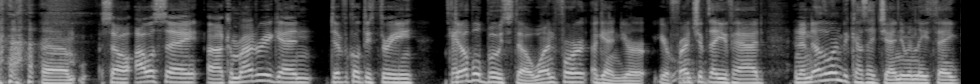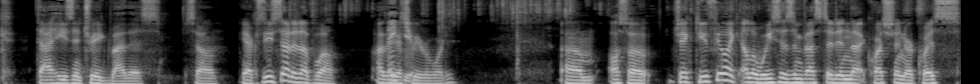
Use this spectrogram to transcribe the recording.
um, so I will say uh, camaraderie again, difficulty three, double boost though. One for again your your friendship that you've had, and another one because I genuinely think that he's intrigued by this. So yeah, because you set it up well. I think Thank it should be rewarded. Um, also, Jake, do you feel like Eloise is invested in that question or quiz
